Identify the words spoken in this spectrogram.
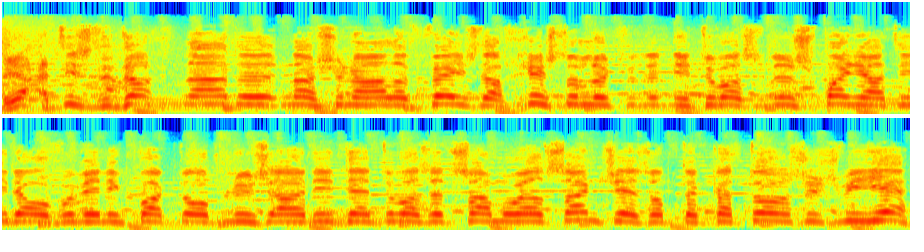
Ja, het is de dag na de nationale feestdag. Gisteren lukte het niet. Toen was het een Spanjaard die de overwinning pakte op Luz Ardit. En toen was het Samuel Sanchez op de 14 juillet.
